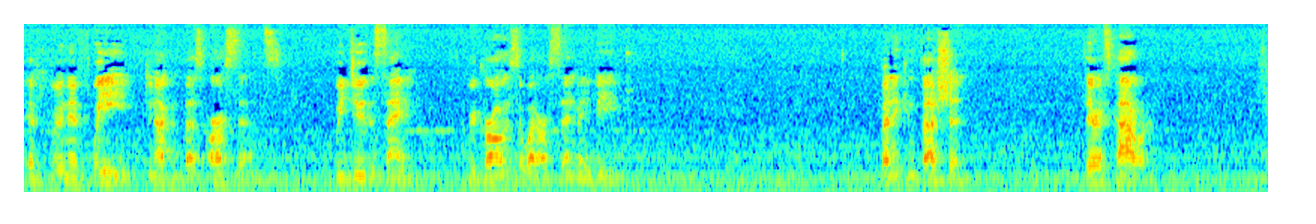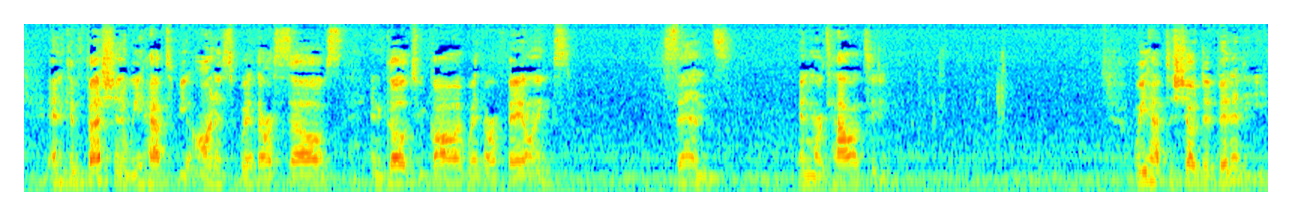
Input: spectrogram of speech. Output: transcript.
If, and if we do not confess our sins, we do the same, regardless of what our sin may be. But in confession, there is power. In confession, we have to be honest with ourselves and go to God with our failings sins, and mortality. We have to show divinity,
